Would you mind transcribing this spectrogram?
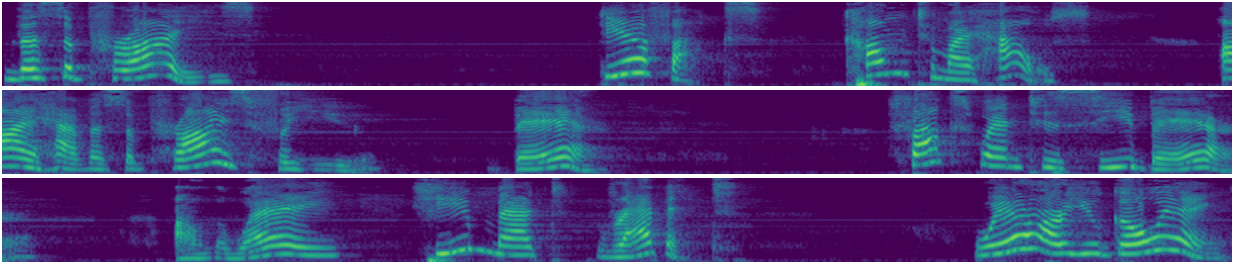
The surprise. Dear Fox, come to my house. I have a surprise for you. Bear. Fox went to see Bear. On the way, he met Rabbit. Where are you going?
